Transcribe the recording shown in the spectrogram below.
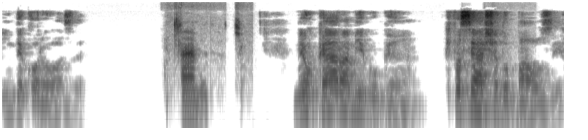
indecorosa. Ah, meu Deus. Meu caro amigo Gun, o que você acha do Bowser?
